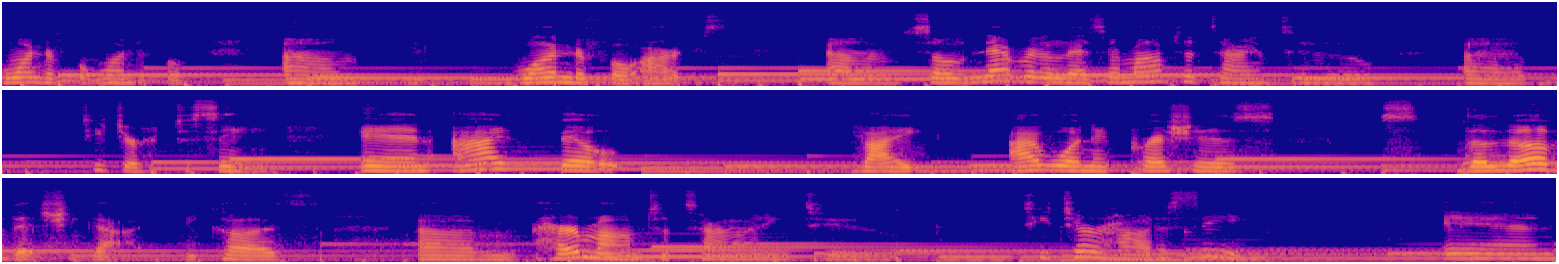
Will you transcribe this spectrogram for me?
wonderful wonderful um wonderful artist um so nevertheless her mom took time to um teach her to sing and i felt like i wanted precious the love that she got because um, her mom took time to teach her how to sing. And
